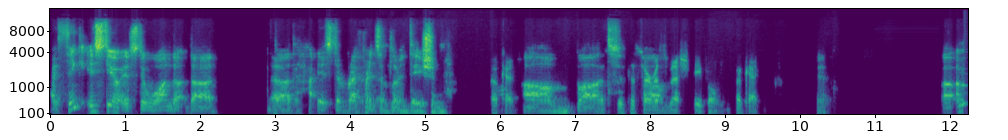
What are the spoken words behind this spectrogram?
I think Istio is the one that that, Oh, that ha- is the reference implementation. Okay, Um, but it's, it's the service um, mesh people. Okay, uh, I mean,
